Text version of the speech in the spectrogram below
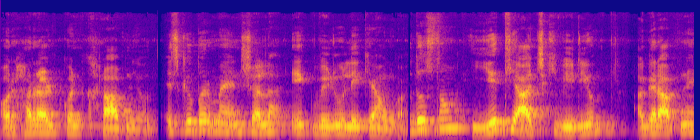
और हर अल्ट कोइन ख़राब नहीं होता। इसके ऊपर मैं इनशाला एक वीडियो लेके आऊँगा। दोस्तों, ये थी आज की वीडियो अगर आपने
